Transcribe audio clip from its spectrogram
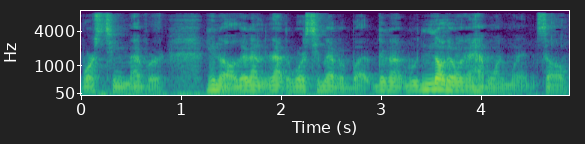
worst team ever. You know, they're gonna, not the worst team ever, but they're going. to We know they're only going to have one win. So,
